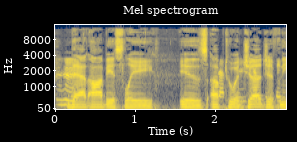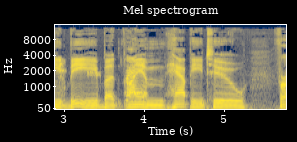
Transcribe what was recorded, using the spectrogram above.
That obviously is up That's to a judge if need be, but I am happy to. For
